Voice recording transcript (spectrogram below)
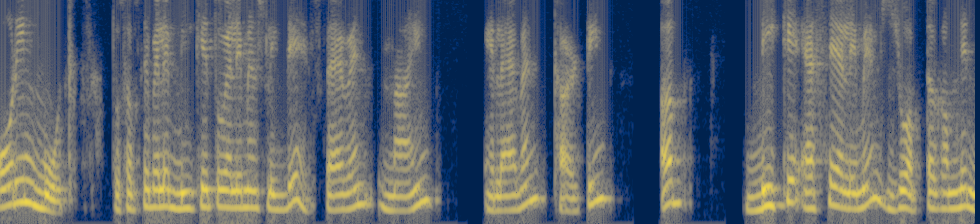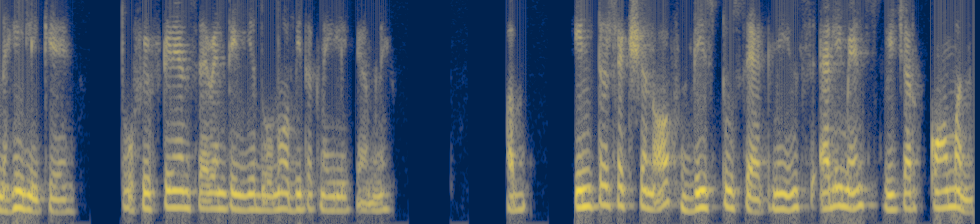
और इन बोथ तो सबसे पहले बी के तो एलिमेंट्स लिख दे. सेवन नाइन इलेवन थर्टीन अब डी के ऐसे एलिमेंट्स जो अब तक हमने नहीं लिखे हैं। तो 15 एंड 17 ये दोनों अभी तक नहीं लिखे हमने। अब intersection of this two set means elements which are common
